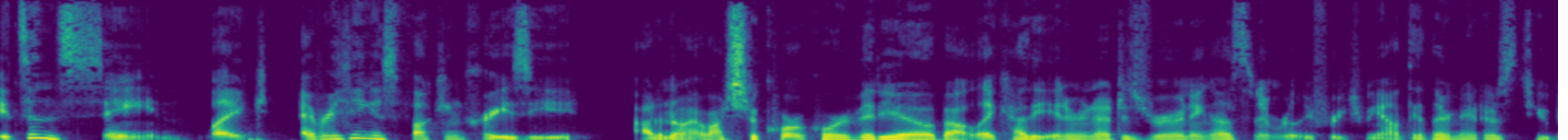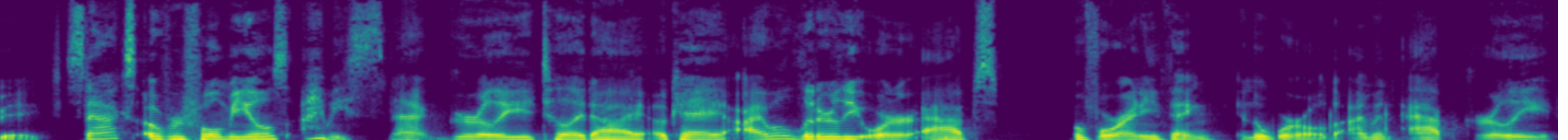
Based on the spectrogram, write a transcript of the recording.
it's insane. Like everything is fucking crazy. I don't know. I watched a corecore video about like how the internet is ruining us and it really freaked me out the other night. It was too big. Snacks over full meals. I'm a snack girly till I die. Okay. I will literally order apps before anything in the world. I'm an app girly,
